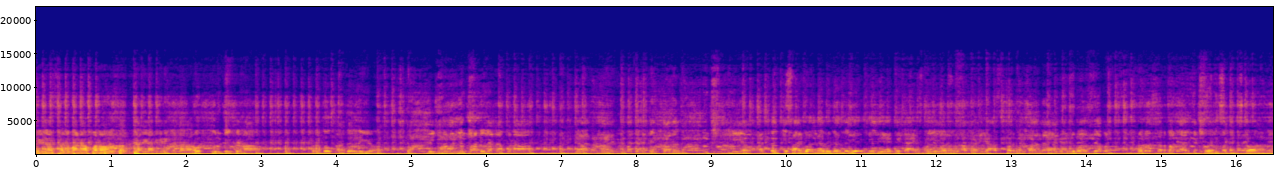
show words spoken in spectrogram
वेगळा सन्मान आपण सत्कार या ठिकाणी करणार आहोत तुर्की सेना प्रमुख आदरणीय विश्वनाथ पाटील यांना आपण साहेबांना विनंती आहे की व्हीआयपी टाइम्समध्ये बसून आपण या स्पर्धेचा आनंद. आपण सन्मान या ठिकाणी.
